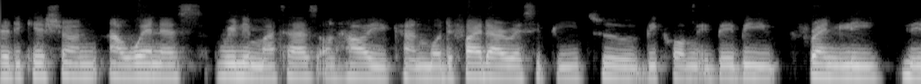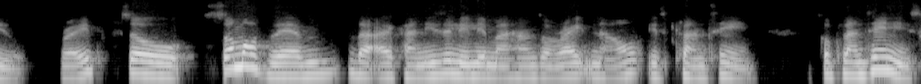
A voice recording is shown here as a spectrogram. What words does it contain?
education awareness really matters on how you can modify that recipe to become a baby friendly meal right? So some of them that i can easily lay my hands on right now is plantain. So plantain is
